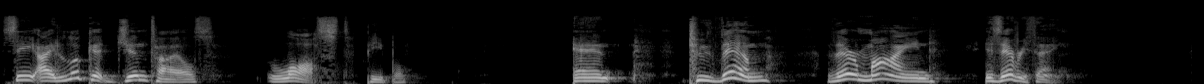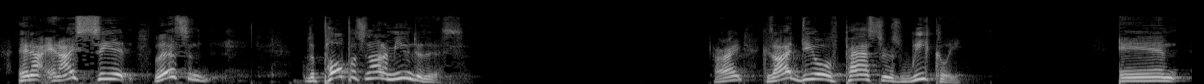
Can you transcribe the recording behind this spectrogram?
See, I look at Gentiles, lost people, and to them, their mind is everything. And I, and I see it, listen, the pulpit's not immune to this. All right? Because I deal with pastors weekly. And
